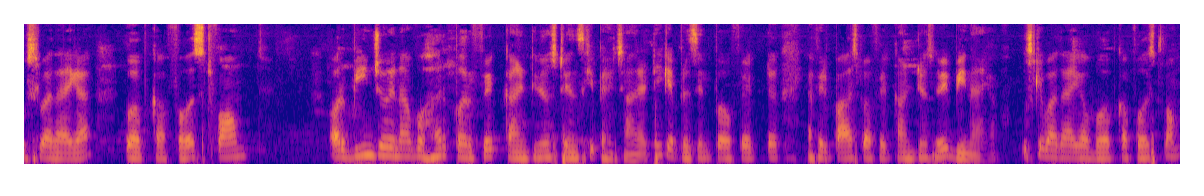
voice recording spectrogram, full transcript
उसके बाद आएगा वर्ब का फ़र्स्ट फॉर्म और बीन जो है ना, वो हर परफेक्ट कंटिन्यूस टेंस की पहचान है. ठीक है प्रेजेंट परफेक्ट या फिर पास्ट परफेक्ट कंटिन्यूस में भी बीन आएगा. उसके बाद आएगा वर्ब का फ़र्स्ट फॉर्म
